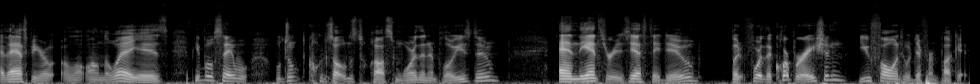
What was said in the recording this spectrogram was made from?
have asked me along the way, is people say, well, well, consultants cost more than employees do? And the answer is yes, they do. But for the corporation, you fall into a different bucket.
